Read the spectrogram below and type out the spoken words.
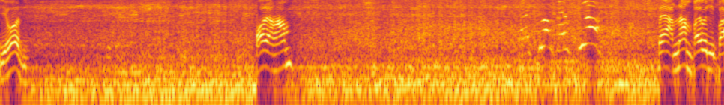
เดี๋ยวนี่พอแล้วครับเครื่องเครื่องไปอาบน้ำไปวันนี้ไป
